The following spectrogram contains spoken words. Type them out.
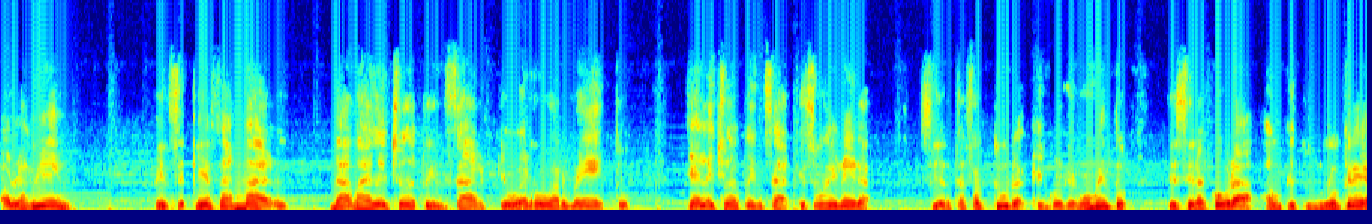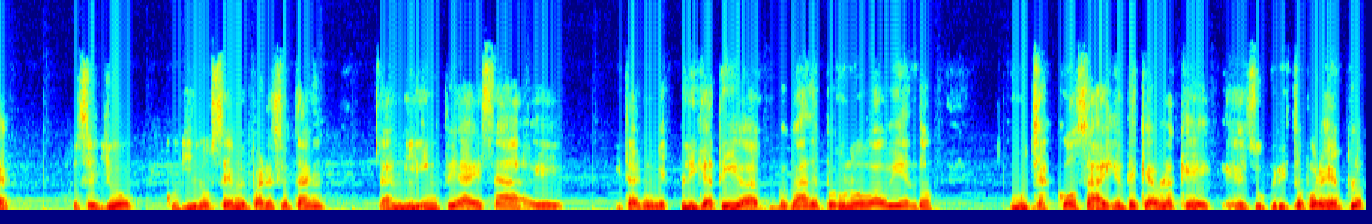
Hablas bien, piensas mal, Nada más el hecho de pensar que voy a robarme esto, ya el hecho de pensar, que eso genera cierta factura que en cualquier momento te será cobrada, aunque tú no lo creas. Entonces yo, no sé, me pareció tan, tan limpia esa eh, y tan explicativa. Después uno va viendo muchas cosas. Hay gente que habla que Jesucristo, por ejemplo,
